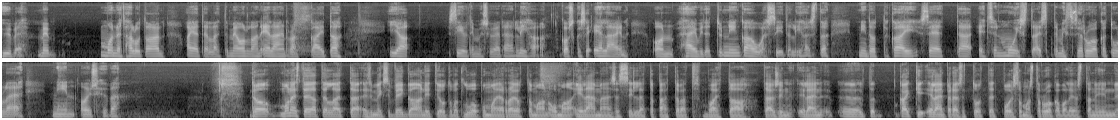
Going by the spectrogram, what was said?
hyve. Me monet halutaan ajatella, että me ollaan eläinrakkaita ja silti me syödään lihaa, koska se eläin on häivitetty niin kauas siitä lihasta, niin totta kai se, että et sen muistaisi, että mistä se ruoka tulee, niin olisi hyvä. No monesti ajatellaan, että esimerkiksi vegaanit joutuvat luopumaan ja rajoittamaan omaa elämäänsä sillä, että päättävät vaihtaa täysin eläin, kaikki eläinperäiset tuotteet pois omasta ruokavaliosta, niin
